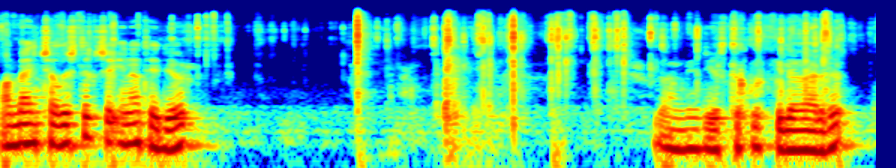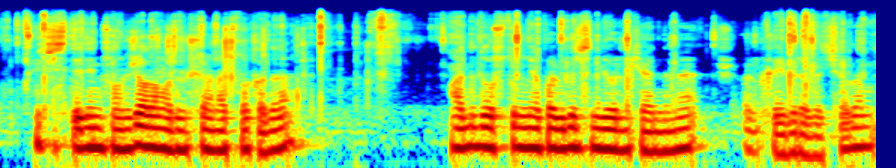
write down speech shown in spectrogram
Ama ben çalıştıkça inat ediyor. Şuradan bir yırtıklık bile verdi. Hiç istediğim sonucu alamadım şu an açmak adına. Hadi dostum yapabilirsin diyorum kendime. Şu arkayı biraz açalım.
